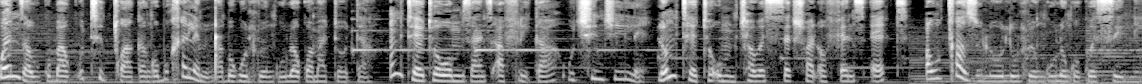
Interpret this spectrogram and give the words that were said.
kwenza ukuba kuthi cwaka ngoburhelemnqa bokudlwengulwa kwamadoda. Umthetho woMzantsi Afrika utshintshile. Lo mthetho umtsha we-Sexual Offence Act awucazululi udlwengulo ngokwesini.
